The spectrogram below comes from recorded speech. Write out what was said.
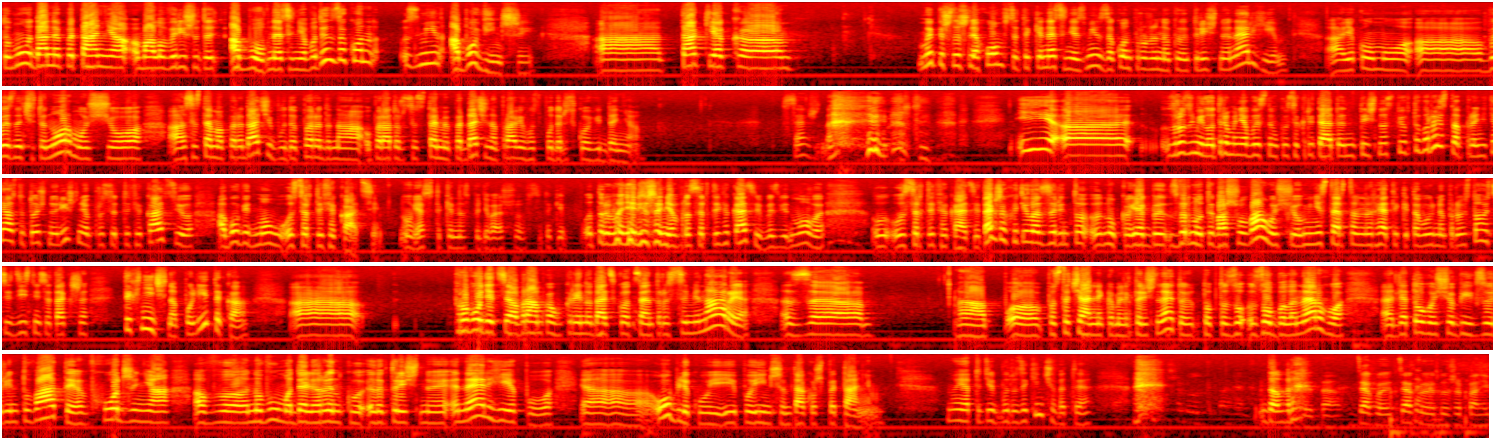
Тому дане питання мало вирішувати або внесення в один закон змін, або в інший. Так як е, ми пішли шляхом все-таки несення змін в закон про ринок електричної енергії, е, в якому е, визначити норму, що система передачі буде передана оператору системи передачі на праві господарського віддання. Все вже. І е, зрозуміло, отримання висновку секретаріату енергетичного співтовариства, прийняття остаточного рішення про сертифікацію або відмову у сертифікації. Ну я все таки не сподіваюся, що все таки отримання рішення про сертифікацію без відмови у, у сертифікації. Також хотіла зорієнту- ну, якби звернути вашу увагу, що Міністерством енергетики та вугільної промисловості здійснюється також технічна політика. Е, проводяться в рамках Україно-датського центру семінари з постачальниками електричної енергії, тобто з- обленерго, е, для того, щоб їх зорієнтувати входження в нову модель ринку електричної енергії по е, обліку і по іншим також питанням. Ну, я тоді буду закінчувати. Добре. Дякую, дякую дуже, пані.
